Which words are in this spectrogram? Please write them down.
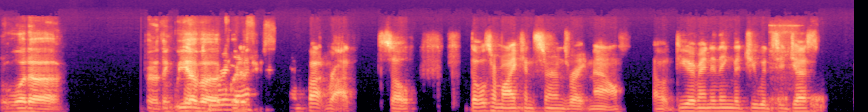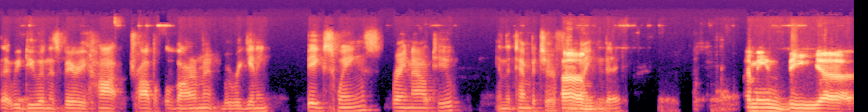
what uh, I'm trying to think. We have uh, quite a few. and butt rot. So those are my concerns right now. Uh, do you have anything that you would suggest that we do in this very hot tropical environment where we're getting big swings right now too in the temperature from Um, night and day? I mean, the uh,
